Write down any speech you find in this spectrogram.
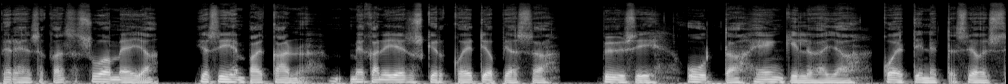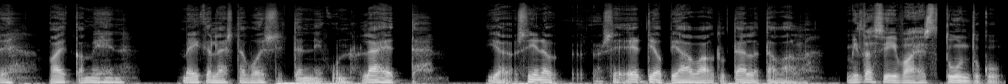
perheensä kanssa Suomeen ja, ja siihen paikkaan Mekani Jeesuskirkko Etiopiassa pyysi uutta henkilöä ja koettiin, että se olisi se paikka, mihin meikäläistä voisi sitten niin kuin lähettää. Ja siinä se Etiopia avautui tällä tavalla. Miltä siinä vaiheessa tuntui, kun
